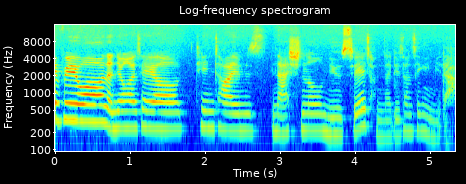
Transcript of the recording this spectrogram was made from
Everyone. 안녕하세요. Times National News의 전나리 선생입니다.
